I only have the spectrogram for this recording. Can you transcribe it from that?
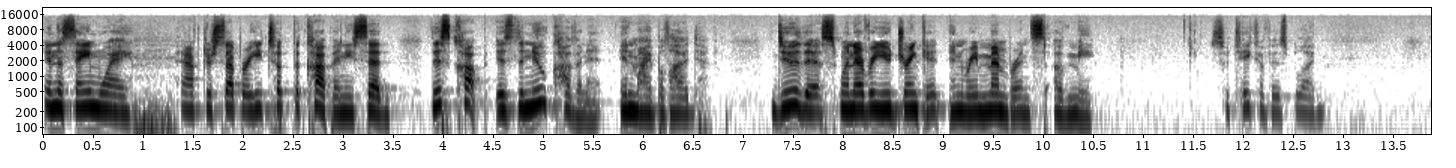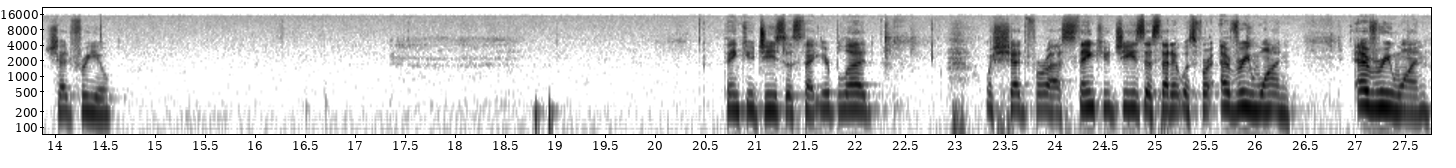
in the same way, after supper, he took the cup and he said, This cup is the new covenant in my blood. Do this whenever you drink it in remembrance of me. So take of his blood, shed for you. Thank you, Jesus, that your blood was shed for us. Thank you, Jesus, that it was for everyone. Everyone.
